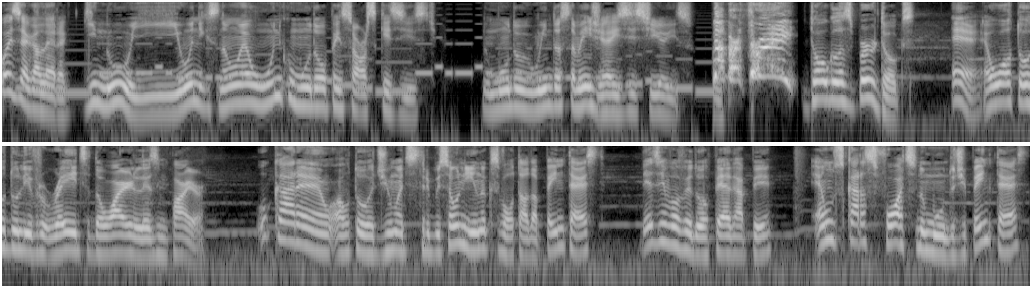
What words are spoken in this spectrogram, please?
Pois é, galera, GNU e Unix não é o único mundo open source que existe. No mundo Windows também já existia isso. Number three! Douglas Burdogs é, é o autor do livro Raid the Wireless Empire. O cara é o autor de uma distribuição Linux voltada a pentest, desenvolvedor PHP, é um dos caras fortes no mundo de pentest,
